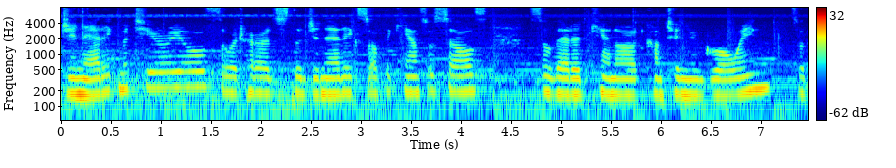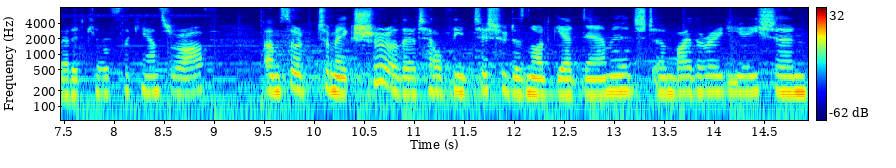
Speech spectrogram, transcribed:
genetic material, so it hurts the genetics of the cancer cells so that it cannot continue growing, so that it kills the cancer off. Um, so to make sure that healthy tissue does not get damaged um, by the radiation,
